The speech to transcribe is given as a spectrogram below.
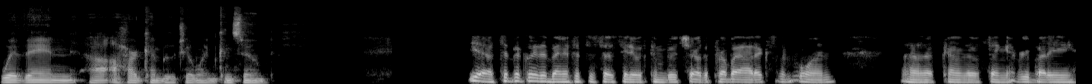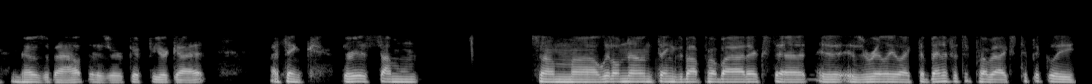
within uh, a hard kombucha when consumed? Yeah, typically the benefits associated with kombucha are the probiotics. Number one, uh, that's kind of the thing everybody knows about. Those are good for your gut. I think there is some some uh, little known things about probiotics that is, is, really like the benefits of probiotics typically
